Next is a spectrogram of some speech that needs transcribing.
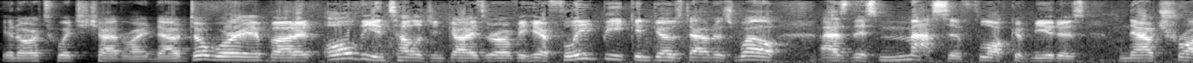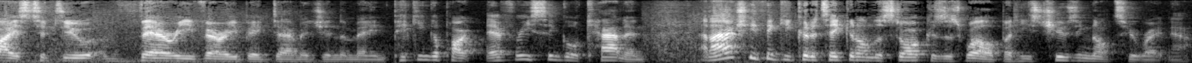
in our Twitch chat right now. Don't worry about it. All the intelligent guys are over here. Fleet Beacon goes down as well as this massive flock of mutas now tries to do very very big damage in the main, picking apart every single cannon. And I actually think he could have taken on the Stalkers as well, but he's choosing not to right now.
